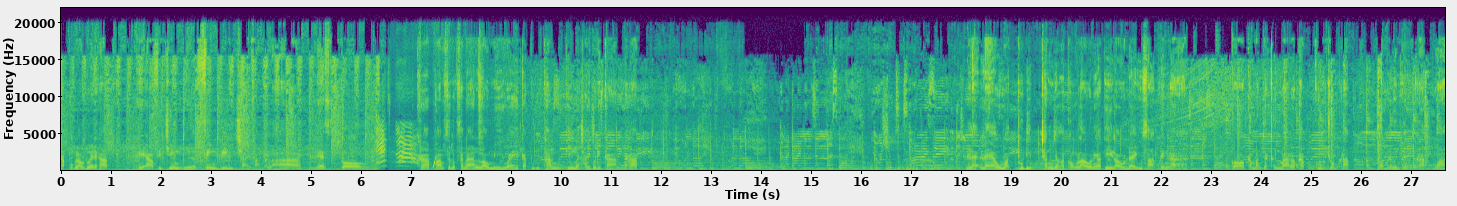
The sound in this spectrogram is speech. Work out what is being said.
กับพวกเราด้วยนะครับ KL Fishing เรือฟิ่งวิ่งชายฝั่งครับ Let's go ครับ ความสนุกสนานเรามีไว้ให้กับทุกๆท่านที่มาใช้บริการนะครับและแล้ววัตถุดิบชั้นยอดของเรานะครับที่เราได้อุตส่าห์เค้นหา ก็กำลังจะขึ้นมาแล้วครับ คุณผู้ชมครับ เรามาลุ้นกันครับว่า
